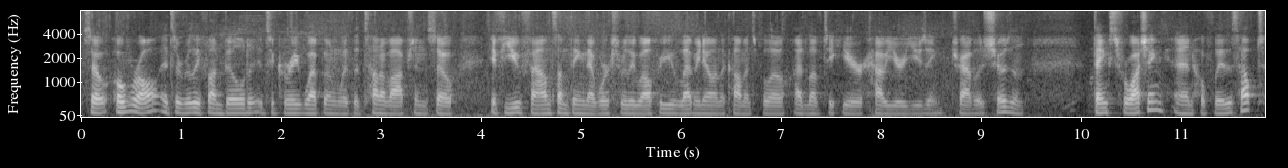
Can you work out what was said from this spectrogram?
So overall, it's a really fun build. It's a great weapon with a ton of options. So if you found something that works really well for you, let me know in the comments below. I'd love to hear how you're using Traveler's Chosen. Thanks for watching, and hopefully this helped.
